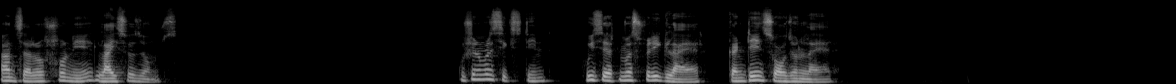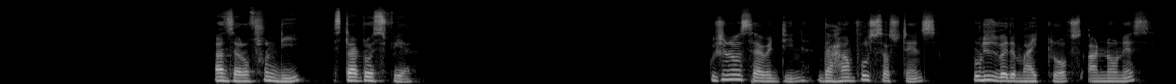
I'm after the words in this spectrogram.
Answer option A lysosomes. Question number 16. Which atmospheric layer contains ozone layer? Answer option D stratosphere. Question number 17. The harmful substance produced by the microbes are known as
